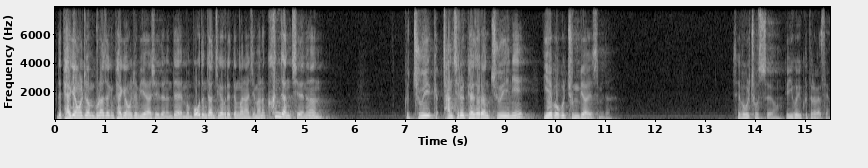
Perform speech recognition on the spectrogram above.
근데 배경을 좀 문화적인 배경을 좀 이해하셔야 되는데 뭐 모든 잔치가 그랬던 건 아니지만 큰 잔치에는 그 주인 잔치를 배설한 주인이 예복을 준비하였습니다. 세복을 줬어요. 이거 입고 들어가세요.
